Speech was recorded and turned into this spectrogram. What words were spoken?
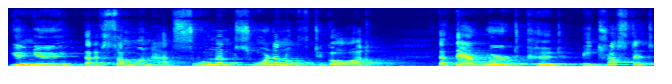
You knew that if someone had sworn, sworn an oath to God, that their word could be trusted.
